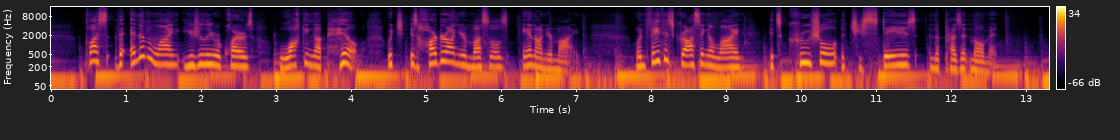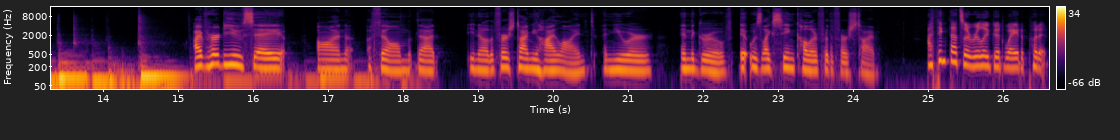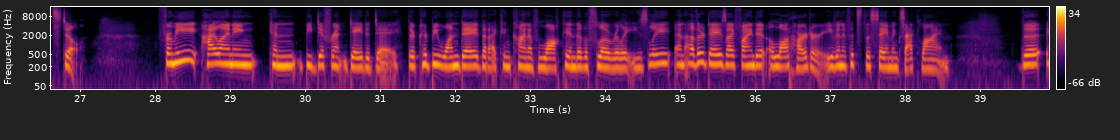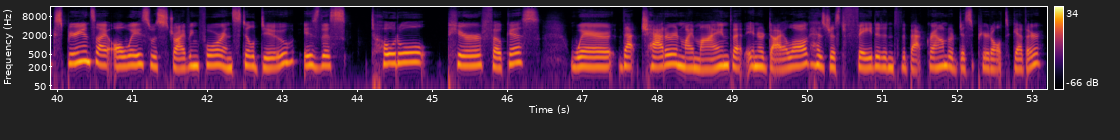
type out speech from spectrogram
Plus, the end of the line usually requires walking uphill, which is harder on your muscles and on your mind. When Faith is crossing a line, it's crucial that she stays in the present moment. I've heard you say on a film that, you know, the first time you highlined and you were in the groove, it was like seeing color for the first time. I think that's a really good way to put it still. For me, highlining can be different day to day. There could be one day that I can kind of lock into the flow really easily, and other days I find it a lot harder, even if it's the same exact line. The experience I always was striving for and still do is this total pure focus where that chatter in my mind, that inner dialogue, has just faded into the background or disappeared altogether.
